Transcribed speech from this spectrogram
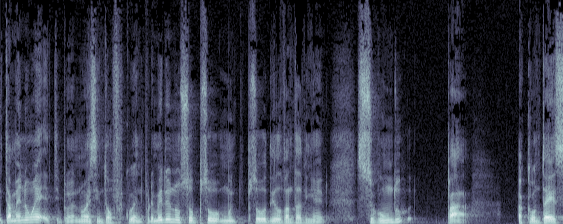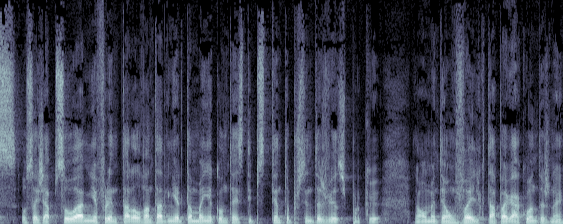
E também não é, tipo, não é assim tão frequente. Primeiro, eu não sou pessoa, muito pessoa de levantar dinheiro. Segundo, pá, acontece, ou seja, a pessoa à minha frente estar a levantar dinheiro também acontece tipo 70% das vezes, porque normalmente é um velho que está a pagar contas, né?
